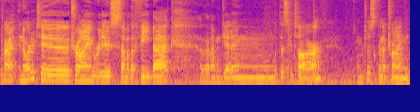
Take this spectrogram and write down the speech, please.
Alright, in order to try and reduce some of the feedback that I'm getting with this guitar, I'm just going to try and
